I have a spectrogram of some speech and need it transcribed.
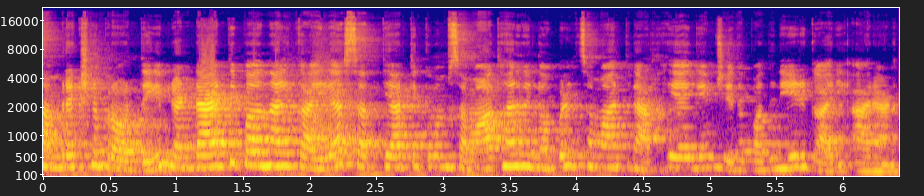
സംരക്ഷണ പ്രവർത്തകയും രണ്ടായിരത്തി പതിനാല് കൈലാസ് സത്യാർത്ഥിക്കും സമാധാന നോബൽ സമ്മാനത്തിന് അർഹയാകുകയും ചെയ്ത പതിനേഴുകാരി ആരാണ്?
